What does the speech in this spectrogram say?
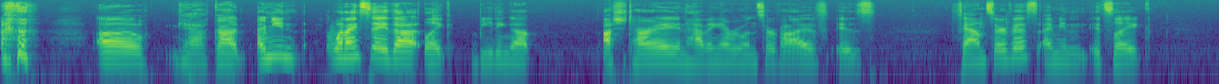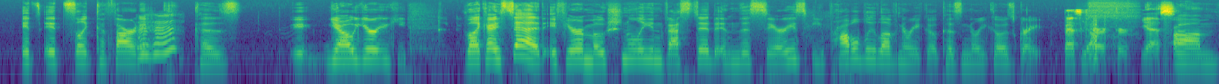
Oh, yeah, God. I mean, when I say that, like, beating up Ashitare and having everyone survive is fan service. I mean, it's like it's it's like cathartic because you know you're like I said, if you're emotionally invested in this series, you probably love Nuriko because Nuriko is great. Best character, yes. Um,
